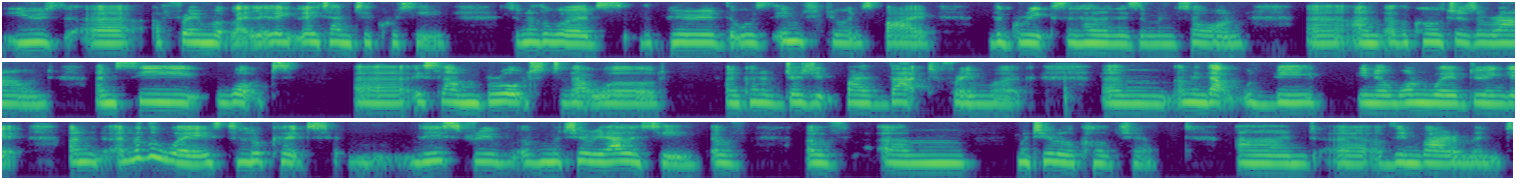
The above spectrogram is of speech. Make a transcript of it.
use a, a framework like late, late, antiquity. So, in other words, the period that was influenced by the Greeks and Hellenism and so on, uh, and other cultures around, and see what uh, Islam brought to that world and kind of judge it by that framework. Um, I mean, that would be you know one way of doing it and another way is to look at the history of, of materiality of of um, material culture and uh, of the environment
